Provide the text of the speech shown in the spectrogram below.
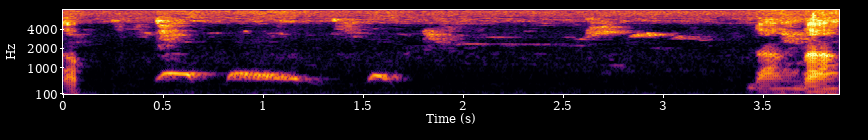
ครับดังดัง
